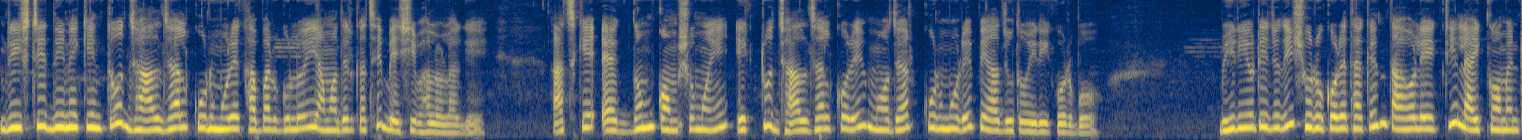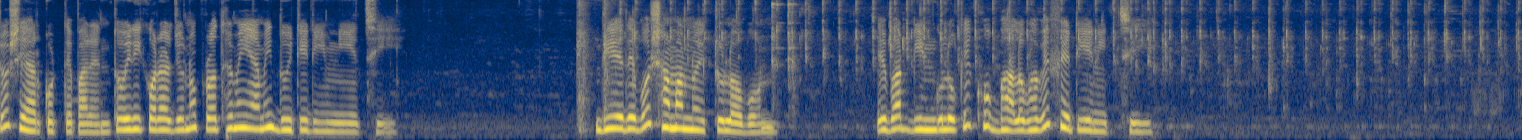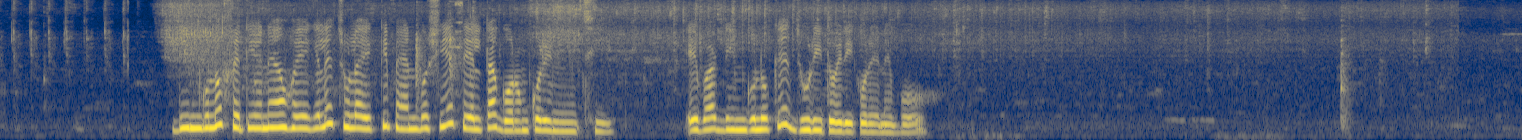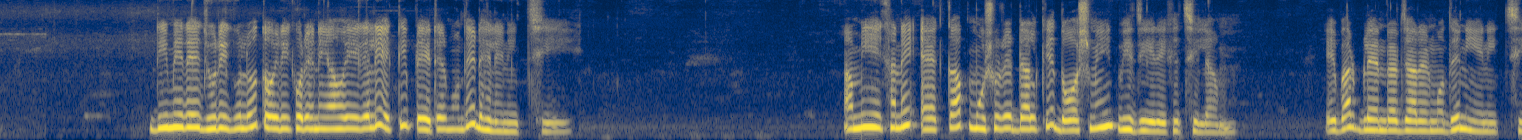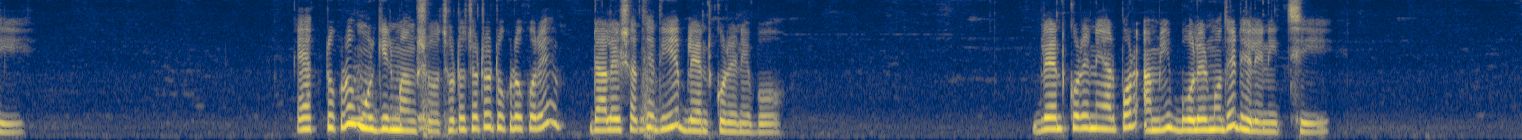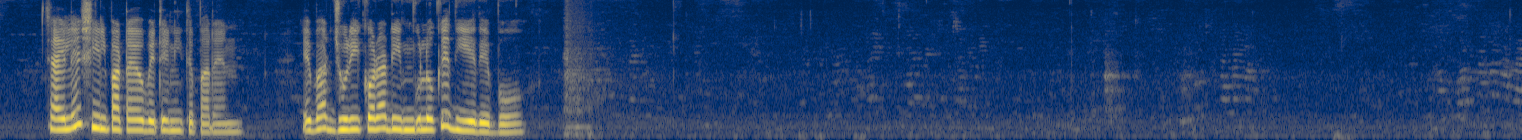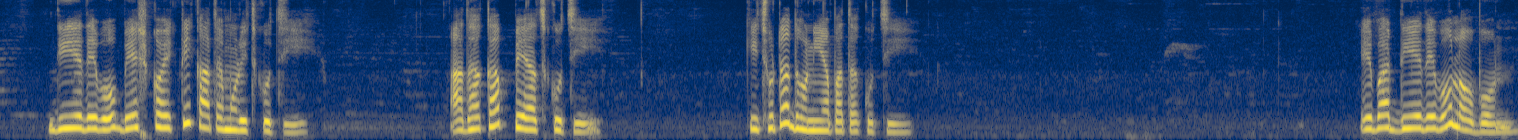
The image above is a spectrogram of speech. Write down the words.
বৃষ্টির দিনে কিন্তু ঝাল ঝাল কুড়মুড়ে খাবারগুলোই আমাদের কাছে বেশি ভালো লাগে। আজকে একদম কম সময়ে একটু ঝাল ঝাল করে মজার কুড়মুড়ে পেঁয়াজু তৈরি করব। ভিডিওটি যদি শুরু করে থাকেন, তাহলে একটি লাইক, কমেন্টও শেয়ার করতে পারেন। তৈরি করার জন্য প্রথমেই আমি দুইটি ডিম নিয়েছি। দিয়ে দেব সামান্য একটু লবণ। এবার ডিমগুলোকে খুব ভালোভাবে ফেটিয়ে নিচ্ছি। ডিমগুলো ফেটিয়ে নেওয়া হয়ে গেলে চুলায় একটি প্যান বসিয়ে তেলটা গরম করে নিয়েছি। এবার ডিমগুলোকে ঝুড়ি তৈরি করে নেব। ডিমের এই ঝুড়িগুলো তৈরি করে নেওয়া হয়ে গেলে একটি প্লেটের মধ্যে ঢেলে নিচ্ছি। আমি এখানে এক কাপ মসুরের ডালকে দশ মিনিট ভিজিয়ে রেখেছিলাম। এবার ব্লেন্ডার জারের মধ্যে নিয়ে নিচ্ছি। এক টুকরো মুরগির মাংস, ছোট ছোট টুকরো করে ডালের সাথে দিয়ে ব্লেন্ড করে নেব। ব্লেন্ড করে নেওয়ার পর আমি বোলের মধ্যে ঢেলে নিচ্ছি। চাইলে শিল পাটায়ও বেটে নিতে পারেন। এবার ঝুরি করা ডিমগুলোকে দিয়ে দেব। দিয়ে দেব বেশ কয়েকটি কাঁচামরিচ কুচি, আধা কাপ পেঁয়াজ কুচি, কিছুটা ধনিয়া পাতা কুচি। এবার দিয়ে দেব লবণ।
